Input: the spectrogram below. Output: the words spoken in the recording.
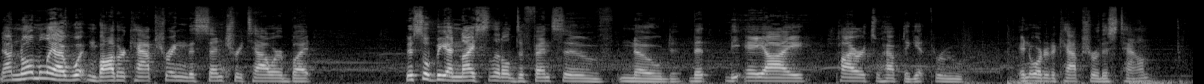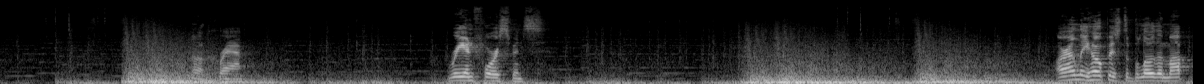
Now, normally I wouldn't bother capturing the Sentry Tower, but this will be a nice little defensive node that the AI pirates will have to get through in order to capture this town. Oh, crap. Reinforcements. Our only hope is to blow them up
